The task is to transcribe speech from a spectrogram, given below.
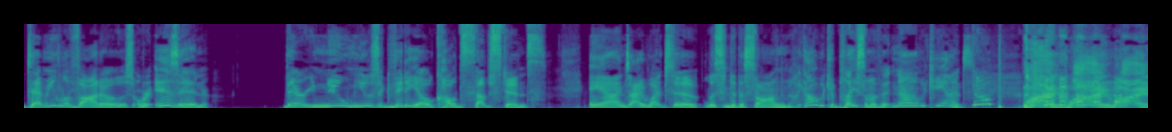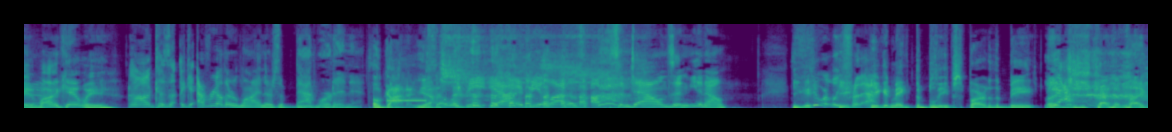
Demi Lovato's, or is in their new music video called Substance. And I went to listen to the song and be like, oh, we could play some of it. No, we can't. Nope. Why? Why? Why? Why can't we? Because like, every other line, there's a bad word in it. Oh, got it. Yes. So it'd be, yeah, it'd be a lot of ups and downs and, you know, you could, too early you, for that. You could make the bleeps part of the beat. Like Yeah. just kind of like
